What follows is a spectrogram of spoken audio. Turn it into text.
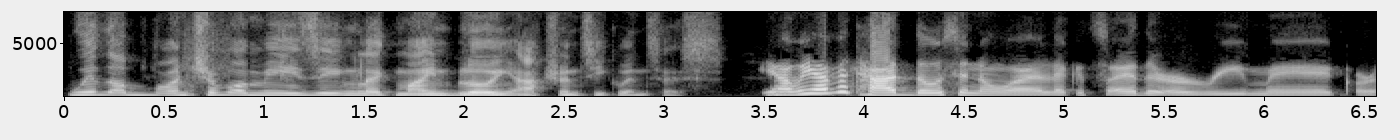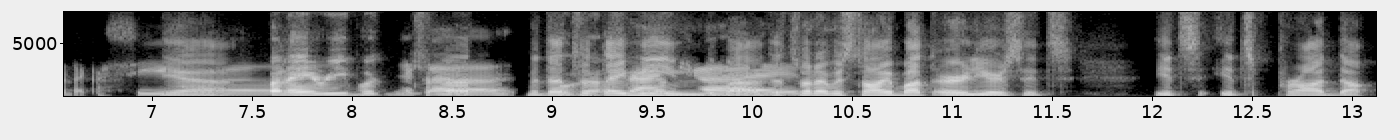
with a bunch of amazing like mind-blowing action sequences. Yeah, we haven't had those in a while. Like it's either a remake or like a sequel. Yeah. But I reboot like a But that's what I mean, diba? That's what I was talking about earlier. is It's it's it's product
